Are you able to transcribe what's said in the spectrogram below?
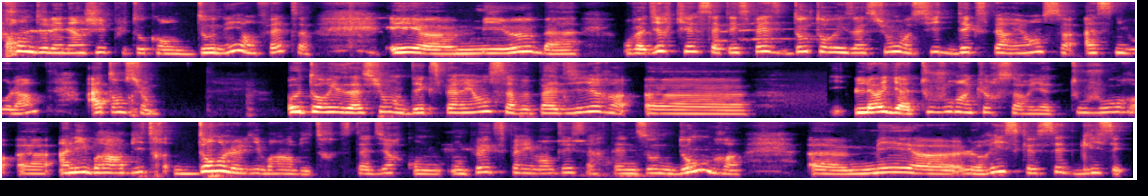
prendre de l'énergie plutôt qu'en donner, en fait. Et, mais eux, bah, on va dire qu'il y a cette espèce d'autorisation aussi, d'expérience à ce niveau-là. Attention, autorisation d'expérience, ça ne veut pas dire. Euh, là, il y a toujours un curseur, il y a toujours euh, un libre arbitre dans le libre arbitre. C'est-à-dire qu'on peut expérimenter certaines zones d'ombre, euh, mais le risque, c'est de glisser,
